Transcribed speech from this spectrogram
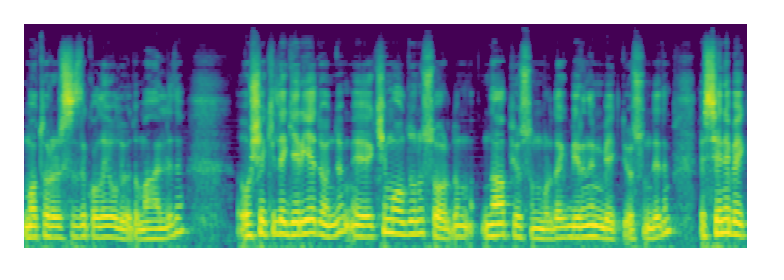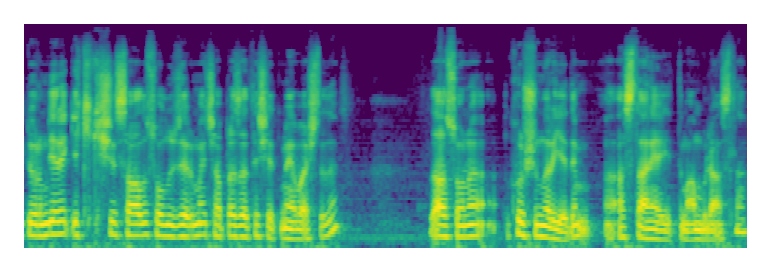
motor hırsızlık olayı oluyordu mahallede. O şekilde geriye döndüm. E, kim olduğunu sordum. Ne yapıyorsun burada? Birini mi bekliyorsun dedim. Ve seni bekliyorum diyerek iki kişi sağlı sol üzerime çapraz ateş etmeye başladı. Daha sonra kurşunları yedim. Hastaneye gittim ambulansla.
